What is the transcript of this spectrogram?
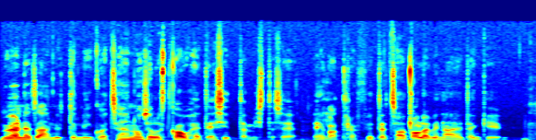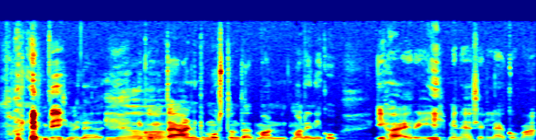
myönnetään nyt, niinku, että sehän on sellaista kauheat esittämistä se eka treffit, että sä oot olevina jotenkin parempi ihminen. Joo. Niinku, mutta ainakin musta tuntuu, että mä, on, mä olin niinku ihan eri ihminen silleen, kun mä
